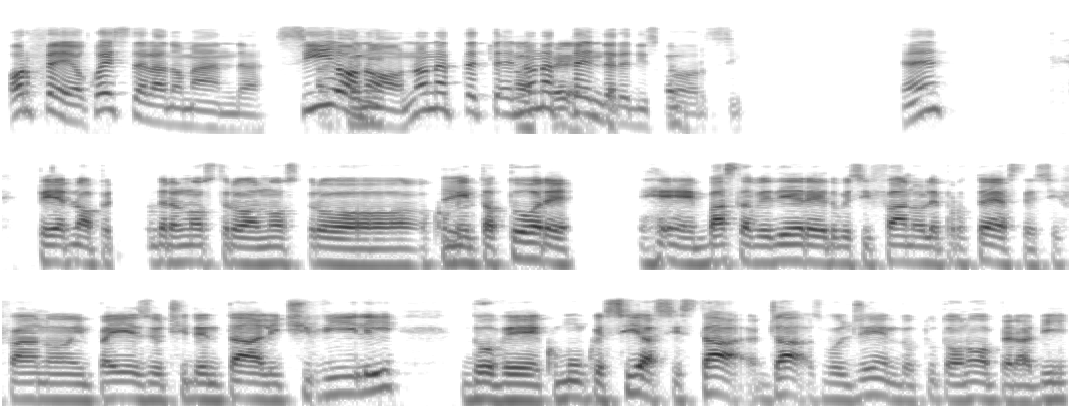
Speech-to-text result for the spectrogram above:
Orfeo, questa è la domanda. Sì o no? Non, att- non attendere discorsi. Eh? Per, no, per rispondere al nostro, al nostro commentatore, eh, basta vedere dove si fanno le proteste, si fanno in paesi occidentali civili, dove comunque sia si sta già svolgendo tutta un'opera di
